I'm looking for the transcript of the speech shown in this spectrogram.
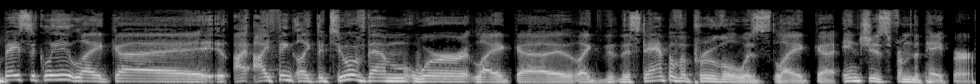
basically, like, uh, I, I think like the two of them were like, uh, like the, the stamp of approval was like, uh, inches from the paper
